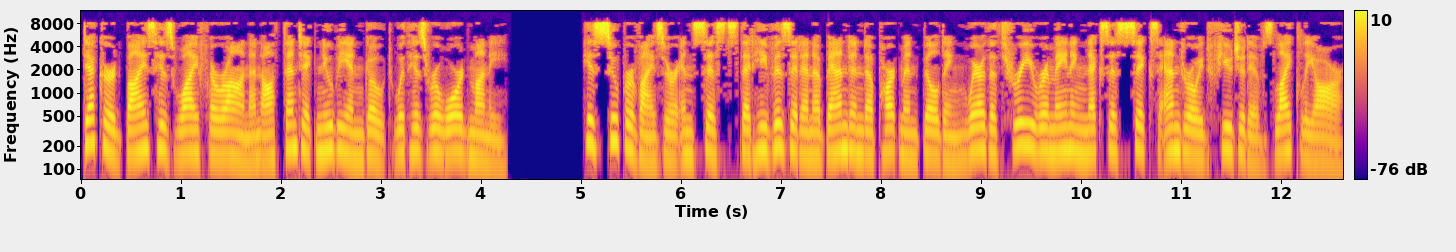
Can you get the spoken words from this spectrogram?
Deckard buys his wife Iran an authentic Nubian goat with his reward money. His supervisor insists that he visit an abandoned apartment building where the three remaining Nexus 6 android fugitives likely are.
